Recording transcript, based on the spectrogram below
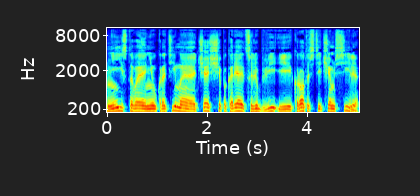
неистовая, неукротимая чаще покоряется любви и кротости, чем силе.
